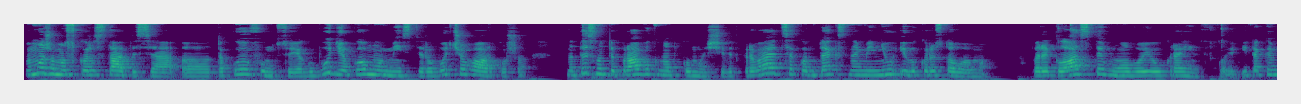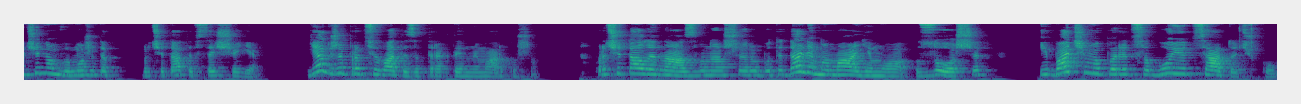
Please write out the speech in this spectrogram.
ми можемо скористатися е, такою функцією, як в будь-якому місці робочого аркуша, натиснути праву кнопку миші. Відкривається контекстне меню і використовуємо перекласти мовою українською. І таким чином ви можете прочитати все, що є. Як же працювати з інтерактивним аркушем? Прочитали назву нашої роботи. Далі ми маємо зошит і бачимо перед собою цяточку.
